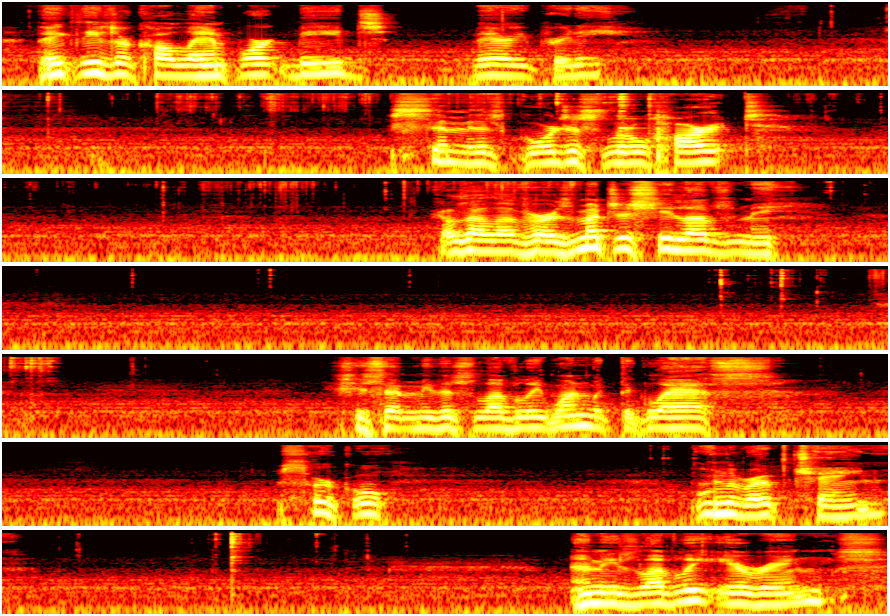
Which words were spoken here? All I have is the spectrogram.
I think these are called lampwork beads. Very pretty. Sent me this gorgeous little heart. Because I love her as much as she loves me. She sent me this lovely one with the glass circle on the rope chain and these lovely earrings,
